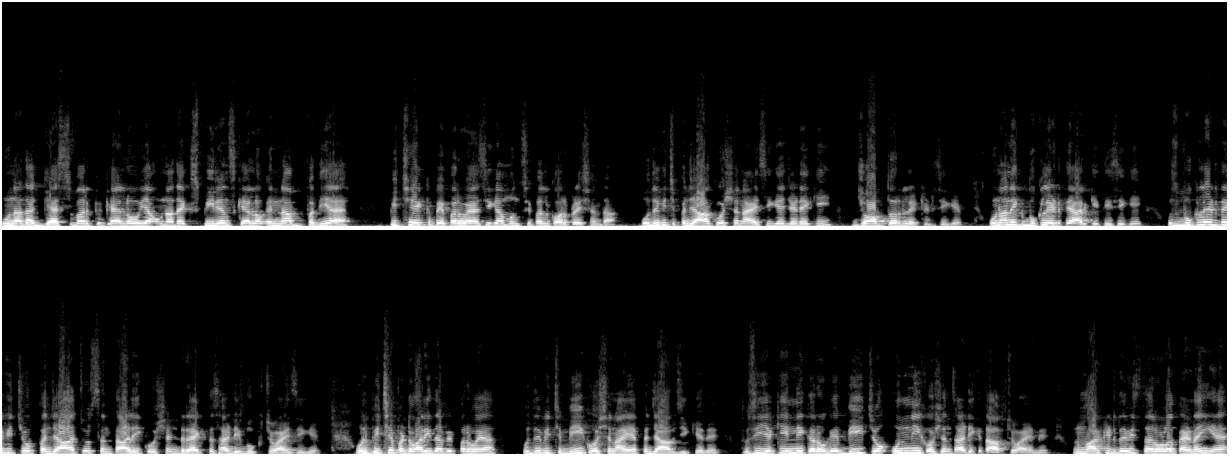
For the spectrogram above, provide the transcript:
ਉਹਨਾਂ ਦਾ ਗੈਸ ਵਰਕ ਕਹਿ ਲਓ ਜਾਂ ਉਹਨਾਂ ਦਾ ਐਕਸਪੀਰੀਅੰਸ ਕਹਿ ਲਓ, ਇੰਨਾ ਵਧੀਆ ਹੈ। ਪਿੱਛੇ ਇੱਕ ਪੇਪਰ ਹੋਇਆ ਸੀਗਾ ਮਿਊਨਿਸਪਲ ਕਾਰਪੋਰੇਸ਼ਨ ਦਾ, ਉਹਦੇ ਵਿੱਚ 50 ਕੁਐਸਚਨ ਆਏ ਸੀਗੇ ਜਿਹੜੇ ਕਿ ਜੌਬ ਤੋਂ ਰਿਲੇਟਡ ਸੀਗੇ। ਉਹਨਾਂ ਨੇ ਇੱਕ ਬੁਕਲੇਟ ਤਿਆਰ ਕੀਤੀ ਸੀਗੀ, ਉਸ ਬੁਕਲੇਟ ਦੇ ਵਿੱਚੋਂ 50 ਚੋਂ 47 ਕੁਐਸਚਨ ਡਾਇਰੈਕਟ ਸਾਡੀ ਬੁੱਕ ਚੋਂ ਆਏ ਸੀਗੇ। ਹੁਣ ਪਿੱਛੇ ਪਟਵਾਰੀ ਦਾ ਪੇਪਰ ਹੋਇਆ ਉਹਦੇ ਵਿੱਚ 20 ਕੁਐਸਚਨ ਆਏ ਆ ਪੰਜਾਬ ਜੀਕੇ ਦੇ। ਤੁਸੀਂ ਯਕੀਨ ਨਹੀਂ ਕਰੋਗੇ 20 ਚੋਂ 19 ਕੁਐਸਚਨ ਸਾਡੀ ਕਿਤਾਬ ਚੋਂ ਆਏ ਨੇ। ਹੁਣ ਮਾਰਕੀਟ ਦੇ ਵਿੱਚ ਤਾਂ ਰੌਲਾ ਪੈਣਾ ਹੀ ਹੈ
